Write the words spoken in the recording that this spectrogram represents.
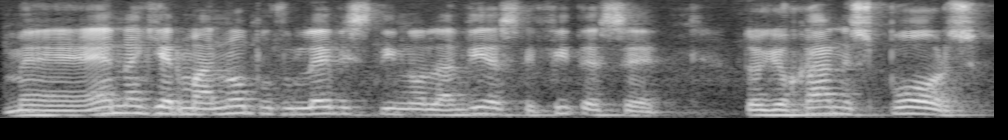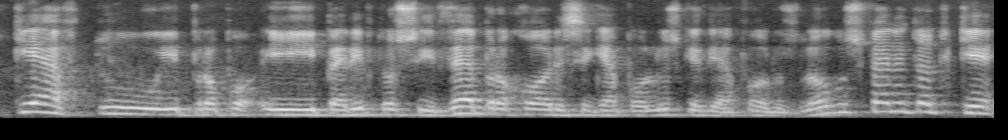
με ένα Γερμανό που δουλεύει στην Ολλανδία στη Φίτεσε το Johannes Σπόρς και αυτού η, η περίπτωση δεν προχώρησε για πολλούς και διαφόρους λόγους. Φαίνεται ότι και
